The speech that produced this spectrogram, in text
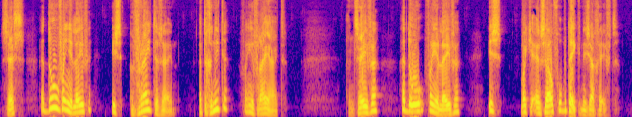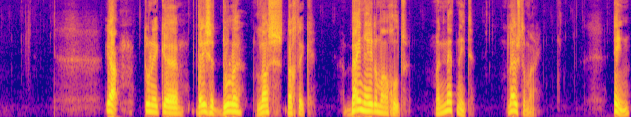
6. Het doel van je leven is vrij te zijn en te genieten van je vrijheid. En 7. Het doel van je leven is wat je er zelf voor betekenis aan geeft. Ja, toen ik uh, deze doelen las, dacht ik: bijna helemaal goed, maar net niet. Luister maar. 1.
